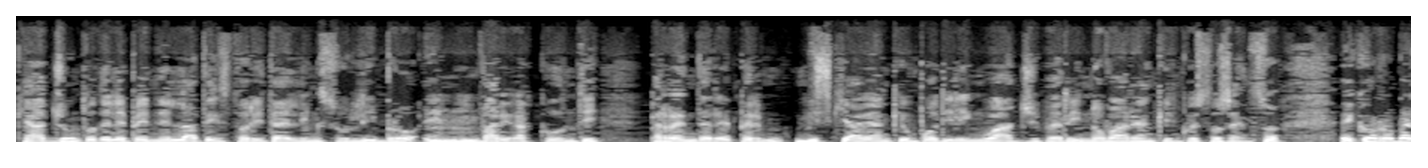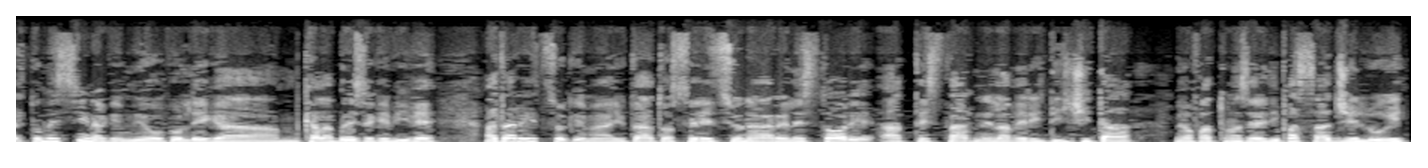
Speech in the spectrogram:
che ha aggiunto delle pennellate in storytelling sul libro e in, Mhm. in vari racconti per rendere, per mischiare anche un po' di linguaggi, per innovare anche in questo senso. E con Roberto Messina, che è il mio collega mh, calabrese che vive ad Arezzo, che mi ha aiutato a selezionare le storie, a testarne la veridicità. Abbiamo fatto una serie di passaggi e lui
